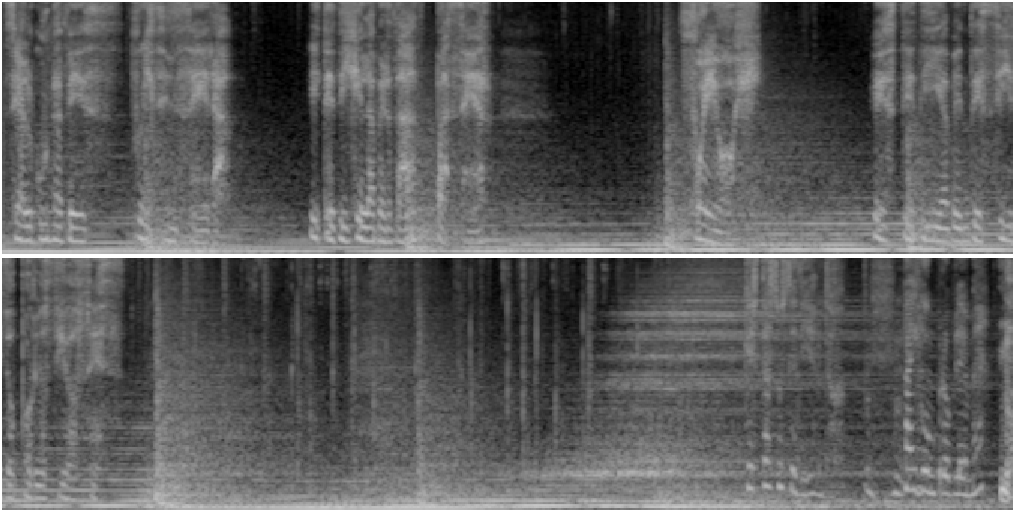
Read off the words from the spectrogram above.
Si alguna vez fui sincera y te dije la verdad, Paser, fue hoy. Este día bendecido por los dioses. ¿Qué está sucediendo? ¿Algún problema? No.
